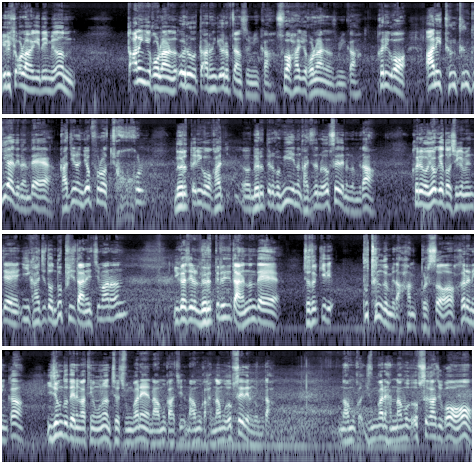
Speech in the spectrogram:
이렇게 올라가게 되면 따는 게 곤란 어려 따는 게 어렵지 않습니까? 수확하기 곤란하지 않습니까? 그리고 안이 텅텅 비어야 되는데 가지는 옆으로 쭉 늘어뜨리고 가지, 어, 늘어뜨리고 위에 있는 가지들은 없애야 되는 겁니다. 그리고 여기도 지금 현재 이 가지도 눕히지도 않았지만은 이 가지를 늘어뜨리지도 않았는데 저들끼리 붙은 겁니다. 한 벌써 그러니까 이 정도 되는 것 같은 경우는 저 중간에 나무 가지 나무가 한 나무 없어야 되는 겁니다. 나무가 중간에 한 나무가 없어가지고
